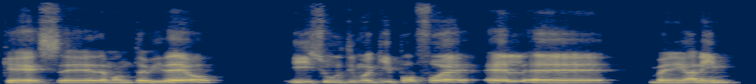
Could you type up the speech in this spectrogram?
que es de Montevideo. Y su último equipo fue el eh, Beniganim,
